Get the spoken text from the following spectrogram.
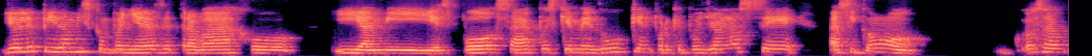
yo le pido a mis compañeras de trabajo y a mi esposa, pues que me eduquen, porque pues yo no sé, así como, o sea,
